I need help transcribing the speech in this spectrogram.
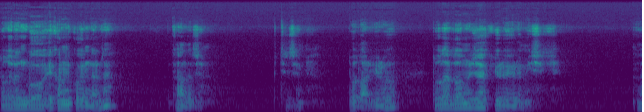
doların bu ekonomik oyunlarını kaldıracağım. Bitireceğim. Dolar, euro. Dolar da olmayacak, euro yürümeyecek. Ha,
